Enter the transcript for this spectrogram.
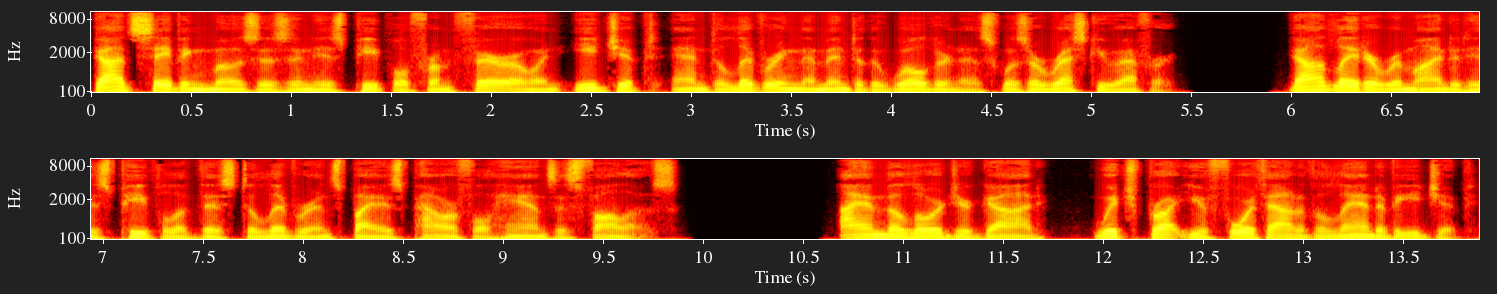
God saving Moses and his people from Pharaoh and Egypt and delivering them into the wilderness was a rescue effort. God later reminded his people of this deliverance by his powerful hands as follows I am the Lord your God, which brought you forth out of the land of Egypt,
